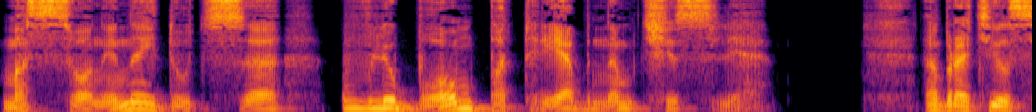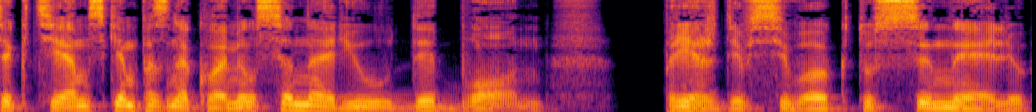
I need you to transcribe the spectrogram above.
масоны найдутся в любом потребном числе. Обратился к тем, с кем познакомился на Рю-де-Бон, прежде всего к Туссенелю,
